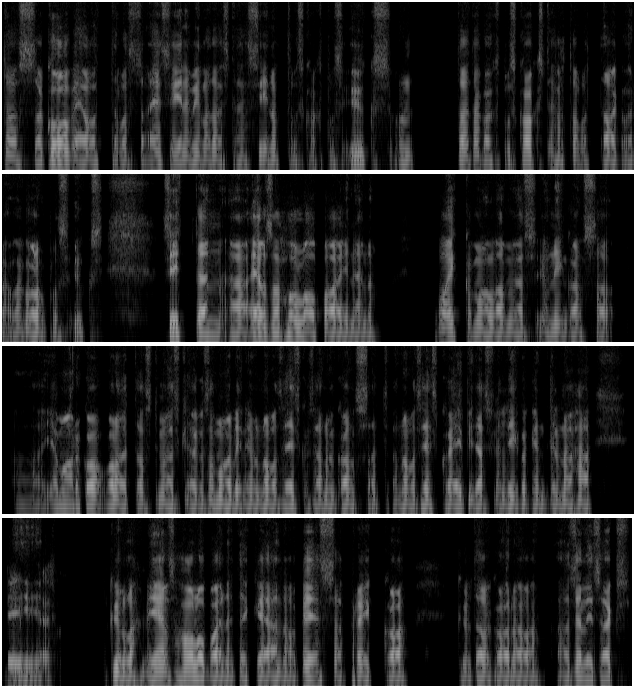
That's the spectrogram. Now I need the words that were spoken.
tuossa KV-ottelussa esiin, millä taisi tehdä siinä ottelussa 2 plus 1, on, taitaa 2 plus 2 tehot olla tällä kaudella vai 3 plus 1. Sitten äh, Elsa Holopainen, vaikka me ollaan myös Jonin kanssa äh, ja Marko olettavasti myöskin aika samoin linjoilla 07 säännön kanssa, että 07 ei pitäisi vielä liikakentillä nähdä. Ei niin, Kyllä, niin Elsa Holopainen tekee NLBssä breikkaa kyllä tällä kaudella. Äh, sen lisäksi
